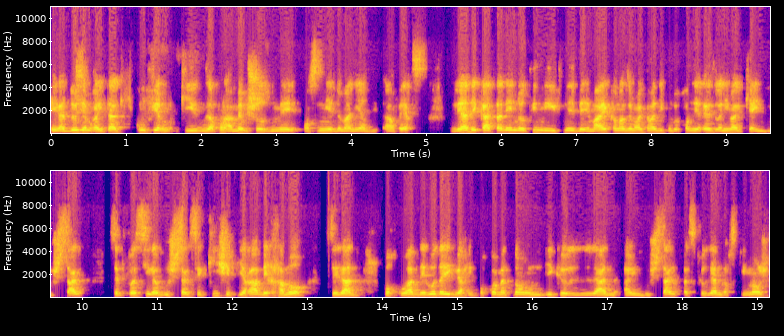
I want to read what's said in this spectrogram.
Et la deuxième braïta qui confirme, qui nous apprend la même chose, mais enseignée de manière inverse. Et quand la deuxième braïta, on a dit qu'on peut prendre les restes de l'animal qui a une bouche sale. Cette fois-ci, la bouche sale, c'est qui Chez Pierra Bechamor c'est l'âne. Pourquoi Pourquoi maintenant on dit que l'âne a une bouche sale? Parce que l'âne, lorsqu'il mange,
